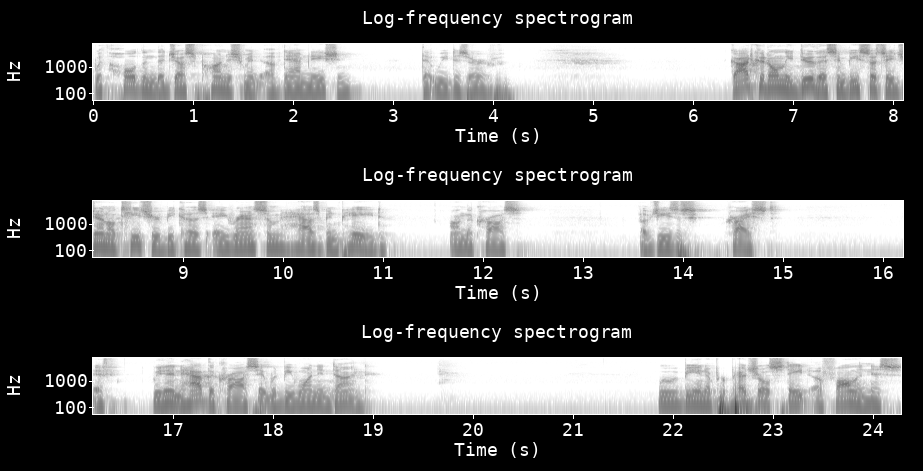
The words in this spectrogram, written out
withholding the just punishment of damnation that we deserve. God could only do this and be such a gentle teacher because a ransom has been paid on the cross of Jesus Christ. If we didn't have the cross, it would be one and done we would be in a perpetual state of fallenness,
